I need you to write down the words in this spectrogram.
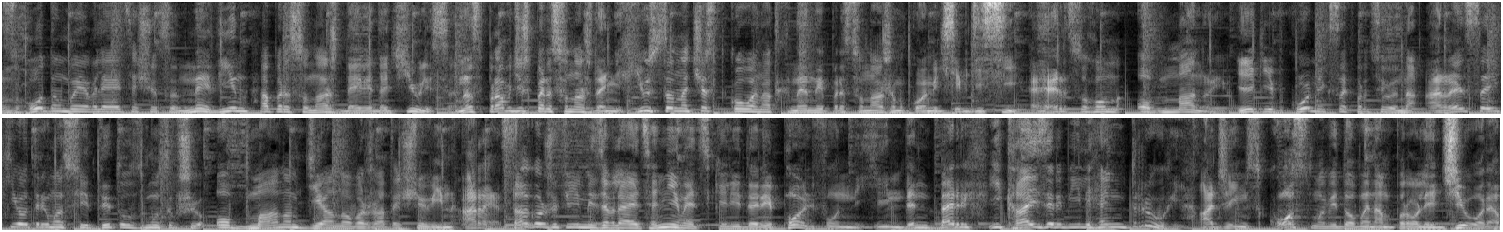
згодом виявляється, що це не він, а персонаж Девіда Тюліса. Насправді ж персонаж Денні Х'юстона частково натхнений персонажем коміксів DC, герцогом обманою, який в коміксах працює на Ареса, який отримав свій титул, змусивши обманом Діану вважати, що він Арес. Також у фільмі з'являються німецькі лідери Поль фон Гінденберг і Кайзер Вільгельм II. А Джеймс Космо, відомий нам по ролі Джіора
